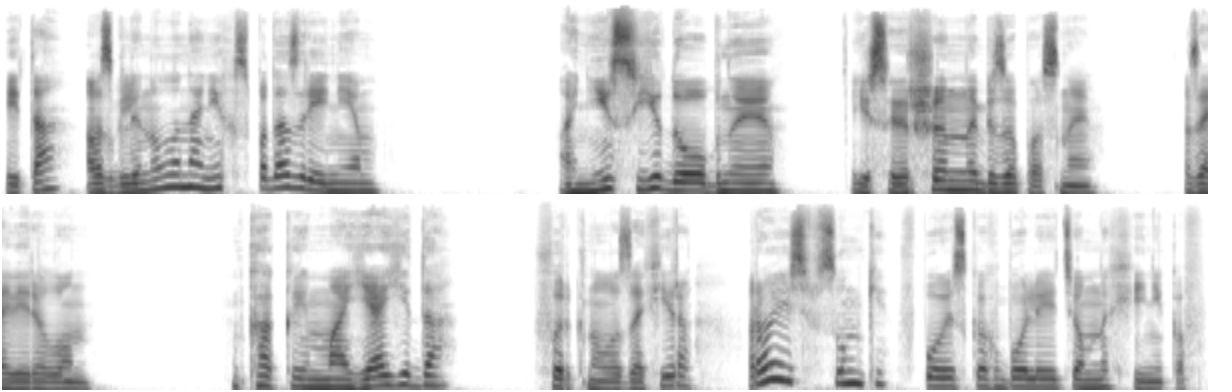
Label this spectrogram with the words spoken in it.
и та взглянула на них с подозрением. «Они съедобные и совершенно безопасные», — заверил он. «Как и моя еда», — фыркнула Зафира, роясь в сумке в поисках более темных фиников.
